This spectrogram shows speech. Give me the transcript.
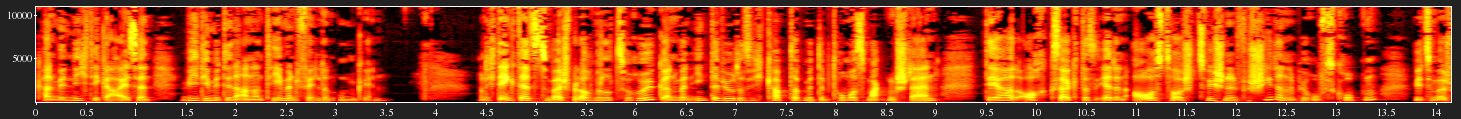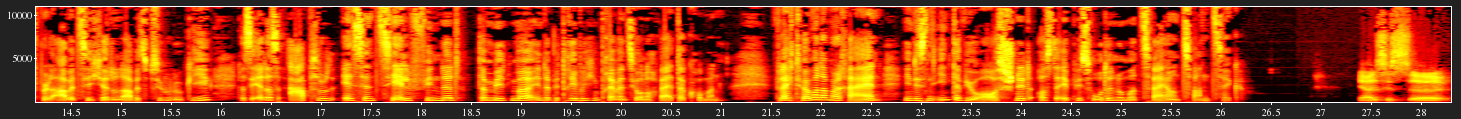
kann mir nicht egal sein, wie die mit den anderen Themenfeldern umgehen. Und ich denke da jetzt zum Beispiel auch ein bisschen zurück an mein Interview, das ich gehabt habe mit dem Thomas Mackenstein. Der hat auch gesagt, dass er den Austausch zwischen den verschiedenen Berufsgruppen, wie zum Beispiel Arbeitssicherheit und Arbeitspsychologie, dass er das absolut essentiell findet, damit wir in der betrieblichen Prävention auch weiterkommen. Vielleicht hören wir da mal rein in diesen Interviewausschnitt aus der Episode Nummer 22. Ja, es ist, äh,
